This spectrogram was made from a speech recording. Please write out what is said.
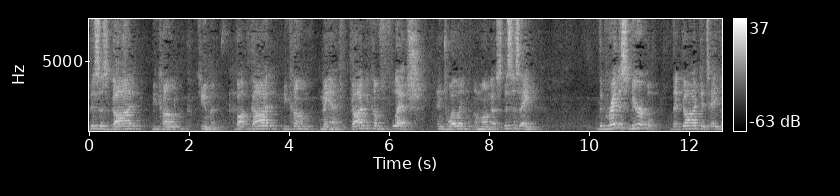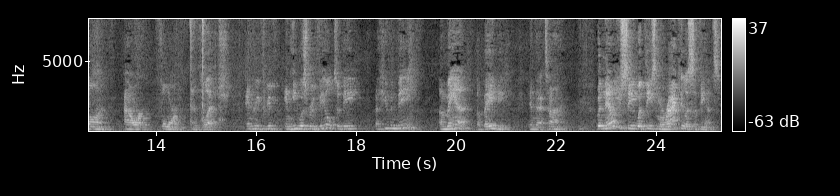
this is God become human. God become man. God become flesh and dwelling among us. This is a the greatest miracle that God could take on our form and flesh. And, and he was revealed to be a human being, a man, a baby in that time. But now you see with these miraculous events,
